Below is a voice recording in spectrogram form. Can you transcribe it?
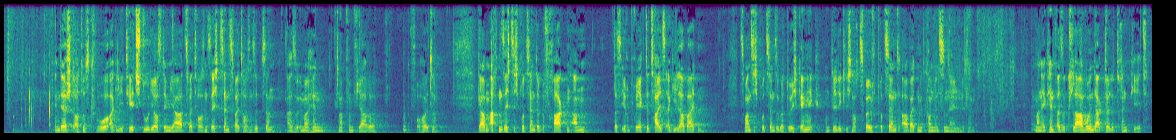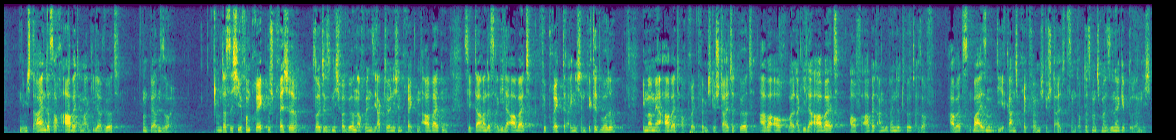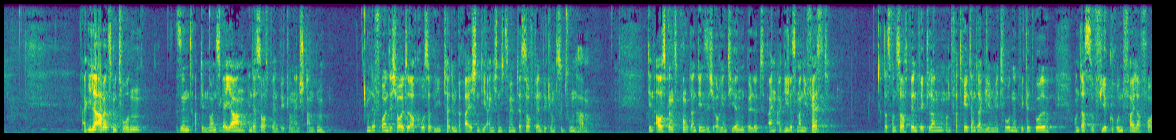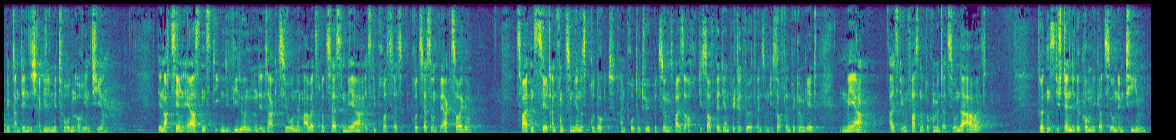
In der Status Quo Agilitätsstudie aus dem Jahr 2016, 2017, also immerhin knapp fünf Jahre vor heute, gaben 68 Prozent der Befragten an, dass ihre Projekte teils agil arbeiten, 20 Prozent sogar durchgängig und lediglich noch 12 Prozent arbeiten mit konventionellen Mitteln. Man erkennt also klar, wohin der aktuelle Trend geht, nämlich dahin, dass auch Arbeit immer agiler wird und werden soll. Und dass ich hier von Projekten spreche, sollte Sie nicht verwirren, auch wenn Sie aktuell nicht in Projekten arbeiten. Es liegt daran, dass agile Arbeit für Projekte eigentlich entwickelt wurde, immer mehr Arbeit auch projektförmig gestaltet wird, aber auch, weil agile Arbeit auf Arbeit angewendet wird, also auf Arbeitsweisen, die gar nicht projektförmig gestaltet sind, ob das manchmal Sinn ergibt oder nicht. Agile Arbeitsmethoden sind ab den 90er Jahren in der Softwareentwicklung entstanden und erfreuen sich heute auch großer Beliebtheit in Bereichen, die eigentlich nichts mehr mit der Softwareentwicklung zu tun haben. Den Ausgangspunkt, an den sie sich orientieren, bildet ein agiles Manifest, das von Softwareentwicklern und Vertretern der agilen Methoden entwickelt wurde und das so vier Grundpfeiler vorgibt, an denen sich agile Methoden orientieren. Demnach zählen erstens die Individuen und Interaktionen im Arbeitsprozess mehr als die Prozess, Prozesse und Werkzeuge. Zweitens zählt ein funktionierendes Produkt, ein Prototyp beziehungsweise auch die Software, die entwickelt wird, wenn es um die Softwareentwicklung geht, mehr als die umfassende Dokumentation der Arbeit. Drittens die ständige Kommunikation im Team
